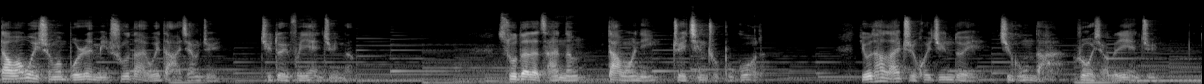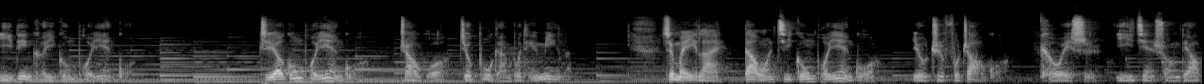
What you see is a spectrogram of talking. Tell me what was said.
大王为什么不任命苏代为大将军去对付燕军呢？苏代的才能，大王您最清楚不过了。由他来指挥军队去攻打弱小的燕军，一定可以攻破燕国。只要攻破燕国，赵国就不敢不听命了。这么一来，大王既攻破燕国，又制服赵国，可谓是一箭双雕。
